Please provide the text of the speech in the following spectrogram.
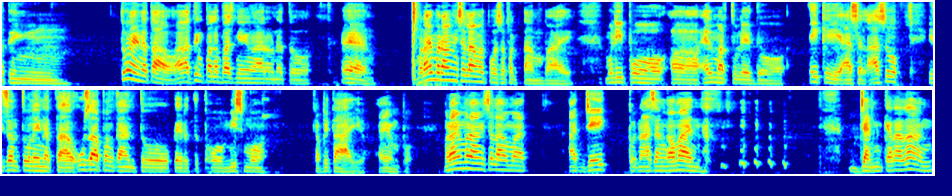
ating tunay na tao, ang ating palabas ngayong araw na to. Ayan. Maraming maraming salamat po sa pagtambay. Muli po, ah, Elmar Toledo, aka Asal Aso, isang tunay na tao, usapang kanto, pero totoo mismo, kapitayo. Ayun po. Maraming maraming salamat. At Jake, kung nasan ka man, dyan ka na lang.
